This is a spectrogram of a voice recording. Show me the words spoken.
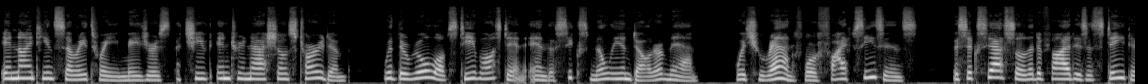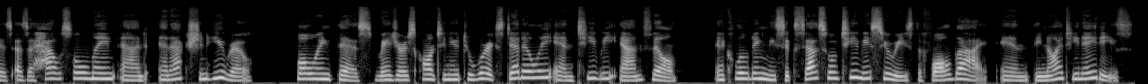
In 1973, Majors achieved international stardom with the role of Steve Austin in The Six Million Dollar Man, which ran for five seasons. The success solidified his status as a household name and an action hero. Following this, Majors continued to work steadily in TV and film, including the successful TV series The Fall Guy in the 1980s.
